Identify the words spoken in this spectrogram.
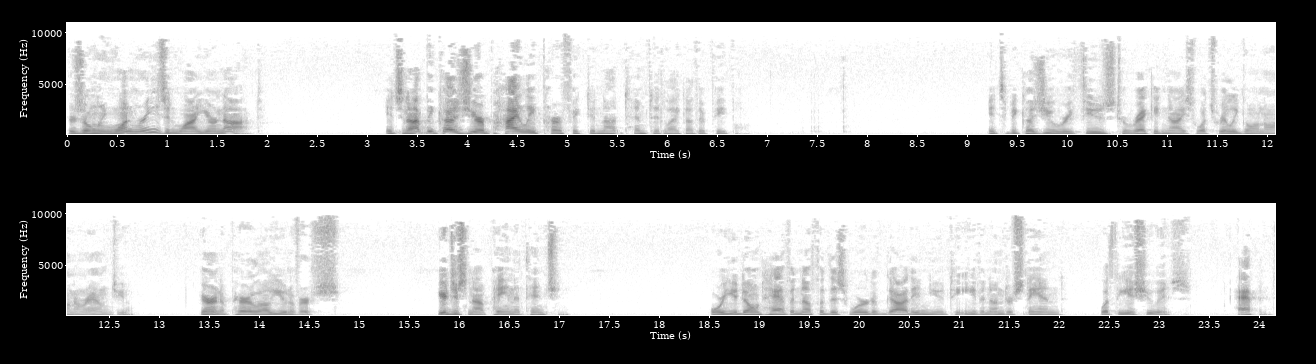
there's only one reason why you're not. It's not because you're highly perfect and not tempted like other people. It's because you refuse to recognize what's really going on around you. You're in a parallel universe. You're just not paying attention. Or you don't have enough of this Word of God in you to even understand what the issue is. Happens.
